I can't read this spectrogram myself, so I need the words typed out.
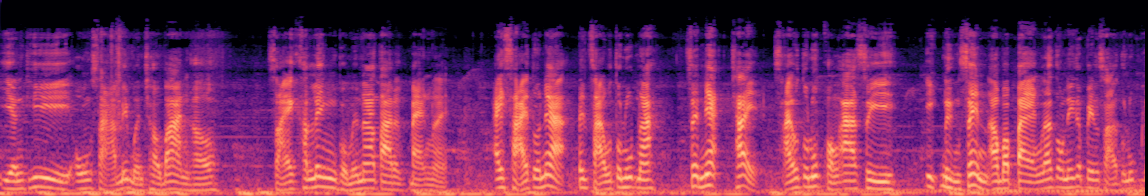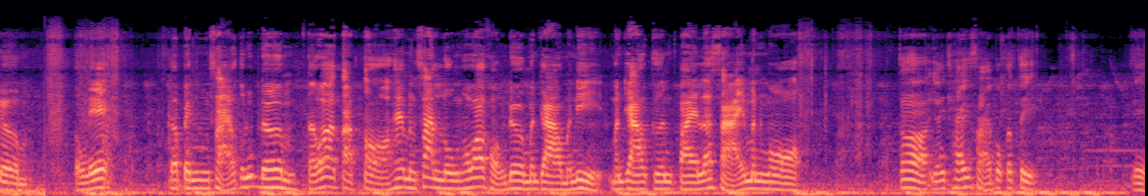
เอียงที่องศาไม่เหมือนชาวบ้านเขา สายคันเร่งผมเป็นหน้าตาแปลกๆหน่อย ไอสายตัวเนี้ยเป็นสายอุตลุปนะ เส้นเนี้ยใช่สายอุตลุปของ RC อีกหนึ่งเส้นเอามาแปลงแล้วตรงนี้ก็เป็นสายอุตลุปเดิม ตรงนี้ก็เป็นสายอุตลุปเดิม แต่ว่าตัดต่อให้มันสั้นลงเพราะว่าของเดิมมันยาวมานี่ มันยาวเกินไปแล้วสายมันงอ ก็ยังใช้สายปกตินี่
